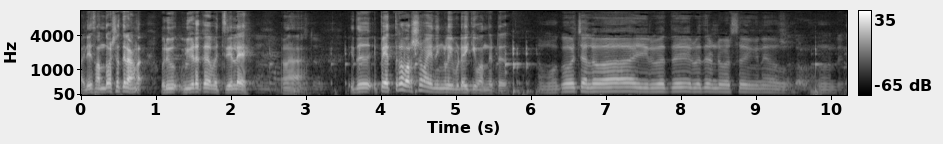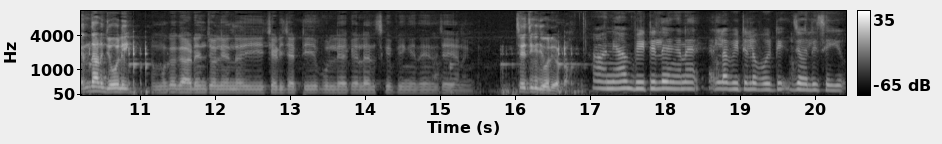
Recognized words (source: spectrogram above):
വലിയ സന്തോഷത്തിലാണ് ഒരു വീടൊക്കെ വെച്ച് അല്ലേ? ഇത് ഇപ്പോൾ എത്ര വർഷമായി നിങ്ങൾ ഇവിടേക്ക് വന്നിട്ട്? നമുക്ക് ചിലവ് ഇരുപത് ഇരുപത്തിരണ്ട് വർഷം ഇങ്ങനെ എന്താണ് ജോലി? നമുക്ക് ഗാർഡൻ ജോലി തന്നെ ഈ ചെടി ചട്ടി പുല്ലിയൊക്കെ ലാൻഡ്സ്കേപ്പിംഗ് ഇത് ചെയ്യണമെങ്കിൽ ചേച്ചിക്ക് ജോലിയുണ്ടോ? ആ ഞാൻ വീട്ടിൽ ഇങ്ങനെ എല്ലാ വീട്ടിലും പോയിട്ട് ജോലി ചെയ്യും.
